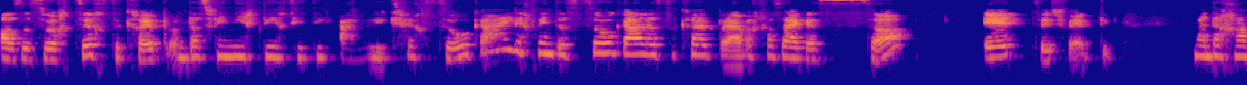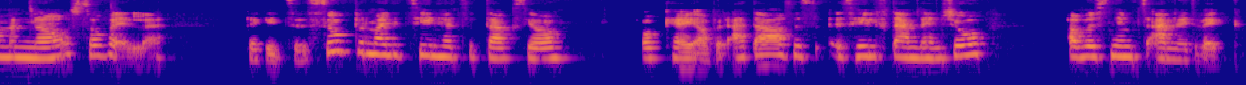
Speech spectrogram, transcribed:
Also sucht sich der Körper und das finde ich gleichzeitig auch wirklich so geil. Ich finde das so geil, dass der Körper einfach kann sagen so, jetzt ist fertig. Ich meine, da kann man noch so wählen. Da gibt es eine super Medizin heutzutage, ja, okay, aber auch das, es, es hilft einem dann schon, aber es nimmt es einem nicht weg.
